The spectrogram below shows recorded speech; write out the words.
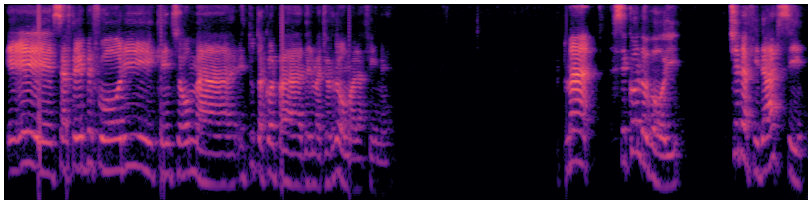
e salterebbe fuori che insomma è tutta colpa del maggiordomo alla fine. Ma secondo voi c'è da fidarsi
